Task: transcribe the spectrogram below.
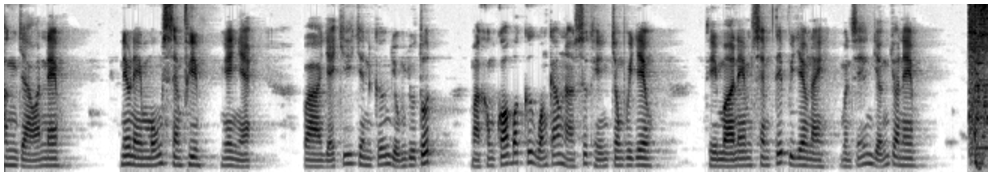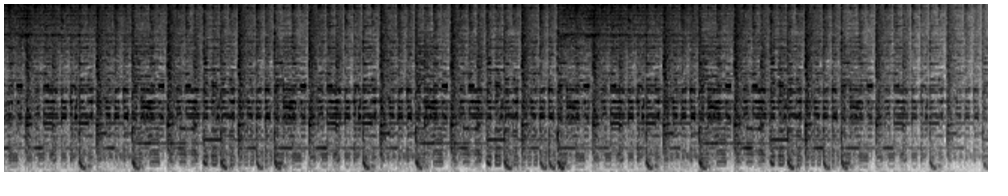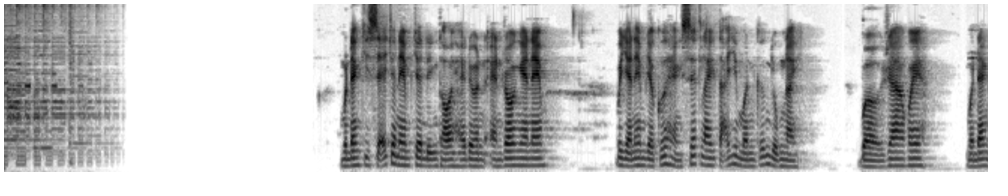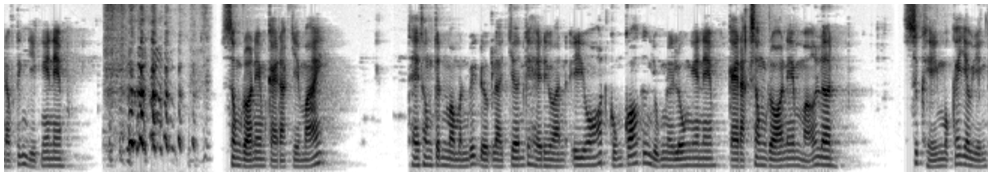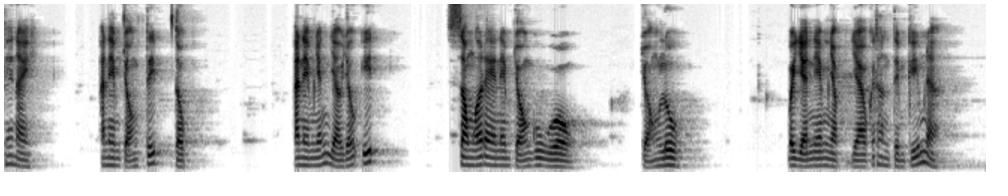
Thân chào anh em Nếu anh em muốn xem phim, nghe nhạc và giải trí trên ứng dụng YouTube mà không có bất cứ quảng cáo nào xuất hiện trong video thì mời anh em xem tiếp video này, mình sẽ hướng dẫn cho anh em. Mình đang chia sẻ cho anh em trên điện thoại hệ điều hành Android nghe anh em. Bây giờ anh em vào cửa hàng Setlay tải cho mình cái ứng dụng này. Bờ ra ve. Mình đang đọc tiếng Việt nghe anh em. Xong rồi anh em cài đặt về máy. Theo thông tin mà mình biết được là trên cái hệ điều hành iOS cũng có cái ứng dụng này luôn nghe anh em. Cài đặt xong rồi anh em mở lên. Xuất hiện một cái giao diện thế này. Anh em chọn tiếp tục. Anh em nhấn vào dấu X. Xong ở đây anh em chọn Google chọn luôn. Bây giờ anh em nhập vào cái thanh tìm kiếm nè.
